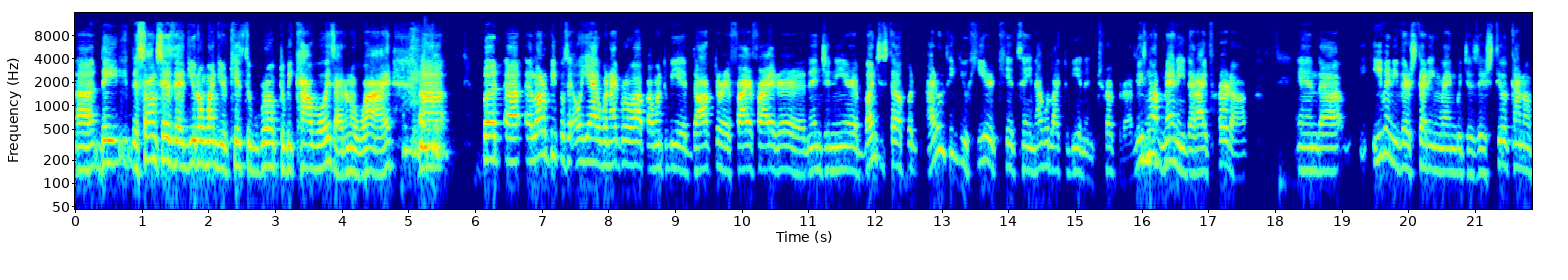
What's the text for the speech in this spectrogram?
Uh, they the song says that you don't want your kids to grow up to be cowboys. I don't know why, uh, but uh, a lot of people say, "Oh yeah, when I grow up, I want to be a doctor, a firefighter, an engineer, a bunch of stuff." But I don't think you hear kids saying, "I would like to be an interpreter." At least not mm-hmm. many that I've heard of. And uh, even if they're studying languages, they're still kind of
